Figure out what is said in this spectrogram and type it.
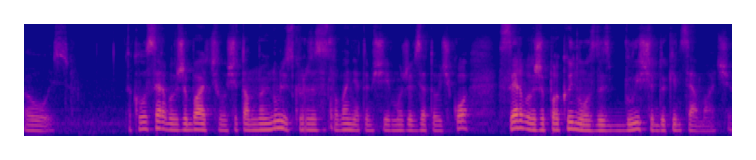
Ось. А коли серби вже бачили, що там 0-0, і скоро за Словенія там ще й може взяти очко, серби вже прокинулись десь ближче до кінця матчу.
